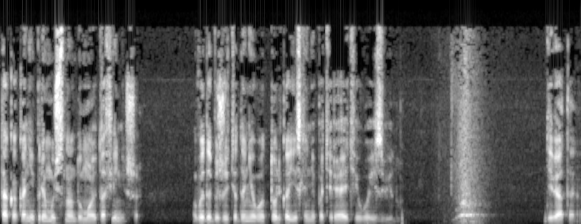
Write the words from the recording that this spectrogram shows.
так как они преимущественно думают о финише – вы добежите до него только если не потеряете его из виду. Девятое.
